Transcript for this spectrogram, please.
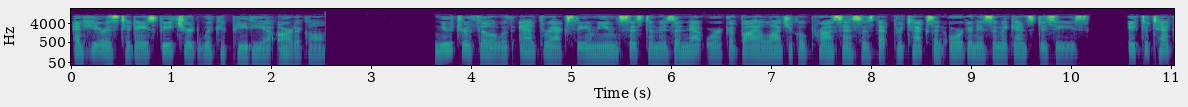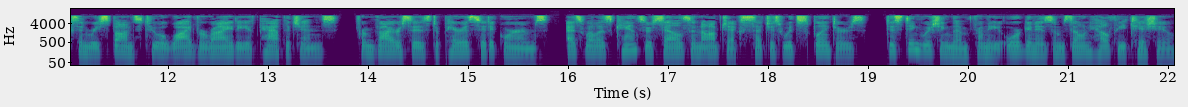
and here is today's featured Wikipedia article. Neutrophil with anthrax The immune system is a network of biological processes that protects an organism against disease. It detects and responds to a wide variety of pathogens, from viruses to parasitic worms, as well as cancer cells and objects such as wood splinters, distinguishing them from the organism's own healthy tissue.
